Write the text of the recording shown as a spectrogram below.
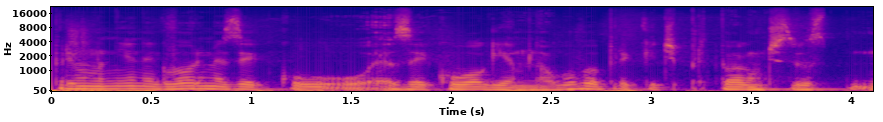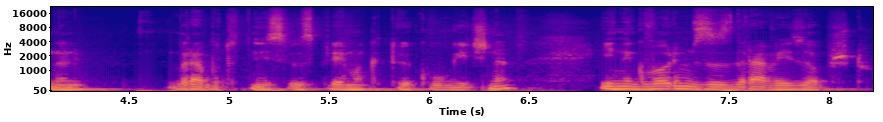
примерно ние не говорим за, еко, за екология много, въпреки че предполагам, че нали, работата ни се възприема като екологична и не говорим за здраве изобщо.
